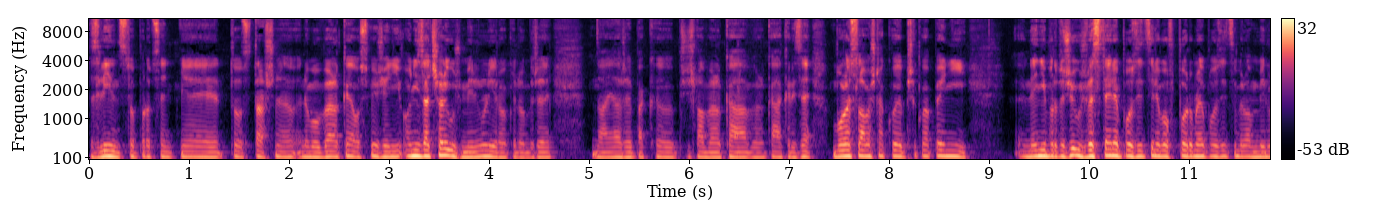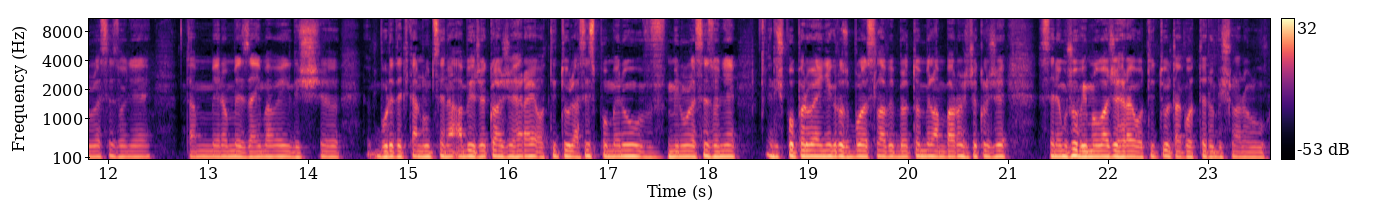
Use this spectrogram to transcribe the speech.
Zlín stoprocentně je to strašné nebo velké osvěžení. Oni začali už minulý rok dobře, na jaře pak eh, přišla velká, velká krize. Boleslav už takové překvapení není, protože už ve stejné pozici nebo v podobné pozici byla v minulé sezóně. Tam jenom je zajímavé, když eh, bude teďka nucena, aby řekla, že hraje o titul. Já si vzpomenu v minulé sezóně, když poprvé někdo z Boleslavy, byl to Milan Baroš, řekl, že se nemůžou vymlouvat, že hraje o titul, tak od té doby šla dolů.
